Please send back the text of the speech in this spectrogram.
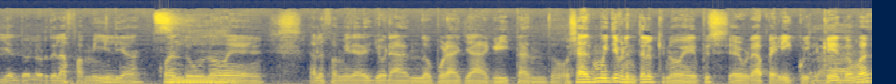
Y el dolor de la familia, cuando uno ve a los familiares llorando por allá, gritando. O sea, es muy diferente a lo que uno ve pues, en una película, que nomás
